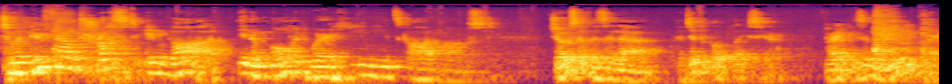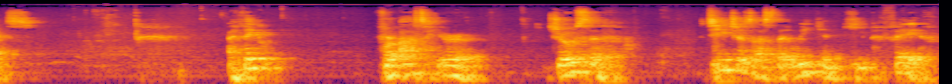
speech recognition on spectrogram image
to a newfound trust in God in a moment where he needs God most. Joseph is in a, a difficult place here, right? He's in a needy place. I think for us here, Joseph teaches us that we can keep faith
